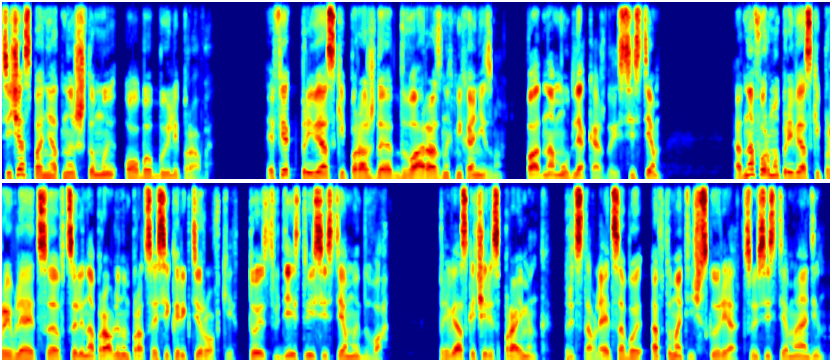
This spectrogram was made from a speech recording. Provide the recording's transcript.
Сейчас понятно, что мы оба были правы. Эффект привязки порождает два разных механизма, по одному для каждой из систем — Одна форма привязки проявляется в целенаправленном процессе корректировки, то есть в действии системы 2. Привязка через прайминг представляет собой автоматическую реакцию системы 1.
